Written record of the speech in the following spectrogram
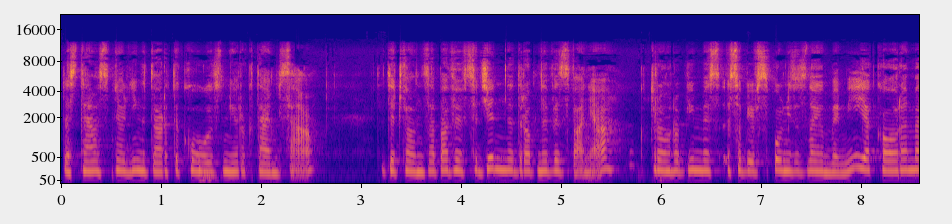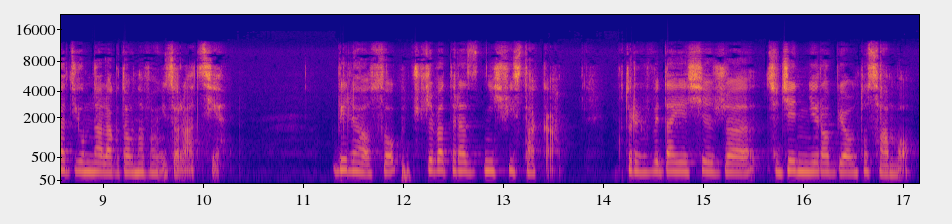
dostałam ostatnio link do artykułu z New York Timesa. Dotyczy on zabawy w codzienne drobne wyzwania, którą robimy sobie wspólnie ze znajomymi jako remedium na lockdownową izolację. Wiele osób przeżywa teraz dni świstaka, których wydaje się, że codziennie robią to samo.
